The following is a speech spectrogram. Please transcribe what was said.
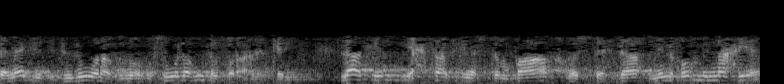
سنجد جذوره وأصوله في القرآن الكريم. لكن يحتاج إلى استنطاق واستهداء منهم من ناحية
